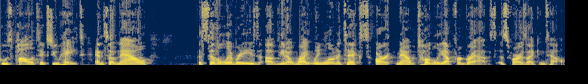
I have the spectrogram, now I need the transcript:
whose politics you hate, and so now the civil liberties of you know right wing lunatics are now totally up for grabs, as far as I can tell.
